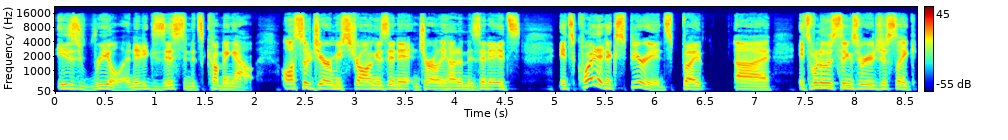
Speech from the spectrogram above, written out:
is real and it exists and it's coming out. Also, Jeremy Strong is in it and Charlie Hunnam is in it. It's it's quite an experience, but uh, it's one of those things where you're just like,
